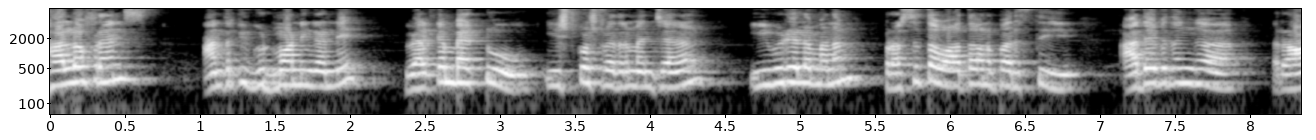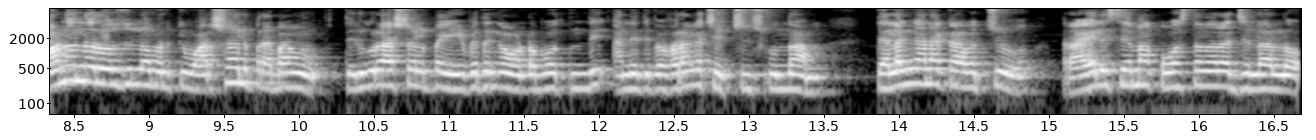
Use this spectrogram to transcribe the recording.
హలో ఫ్రెండ్స్ అందరికీ గుడ్ మార్నింగ్ అండి. Welcome back to east coast weathermen channel. ఈ వీడియోలో మనం ప్రస్తుత వాతావరణ పరిస్థితి అదేవిధంగా రానున్న రోజుల్లో మనకి వర్షాల ప్రభావం తెలుగు రాష్ట్రాలపై ఏ విధంగా ఉండబోతుంది అనేది వివరంగా చర్చించుకుందాం. తెలంగాణ కావచ్చు రాయలసీమ కోస్తాంధ్ర జిల్లాల్లో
